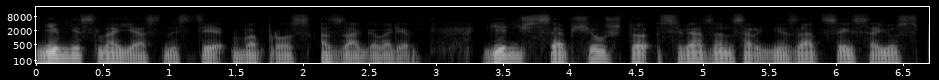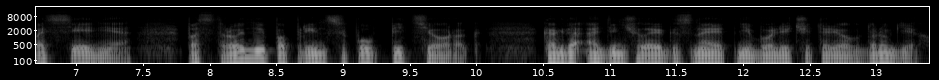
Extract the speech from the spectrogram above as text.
не внесла ясности в вопрос о заговоре. Гинч сообщил, что связан с организацией «Союз спасения», построенной по принципу «пятерок», когда один человек знает не более четырех других.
